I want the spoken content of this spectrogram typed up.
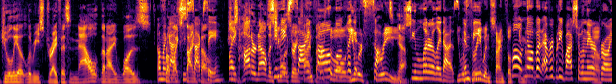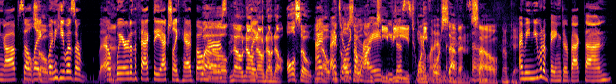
Julia Louise Dreyfus now than I was Oh my from god, like she's Seinfeld. sexy. She's Like, hotter now than she, makes was during Seinfeld. Seinfeld. First of all, like you were three. Yeah. She literally does. You were And three Veep- when Seinfeld Well, came no, out. but everybody watched it when they were Oh. growing up. So, Also- like, when he was a, aware to the fact that he actually had boners. Well, no, no, like, no, no, no. Also, you I- know, I it's feel like also on right. TV just- you don't twenty wanna four admit seven. So, okay. I mean, you would have banged her back then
